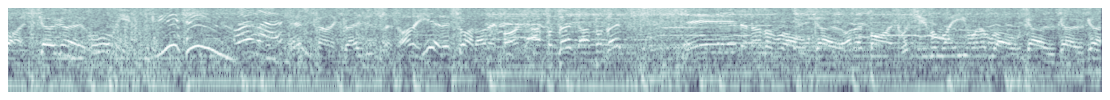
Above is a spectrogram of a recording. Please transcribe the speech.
right. Go, go. All left. That's kind of crazy, isn't it? I mean, yeah, that's right. I don't mind. Up a bit, up a bit. And another roll. Go. I don't mind. Whichever way you want to roll. Go, go, go.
